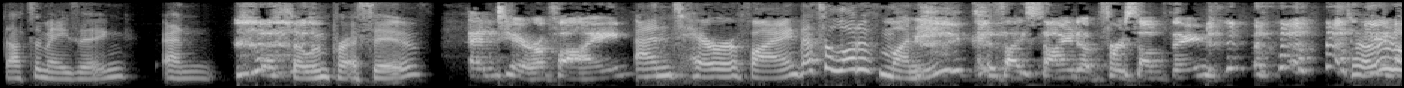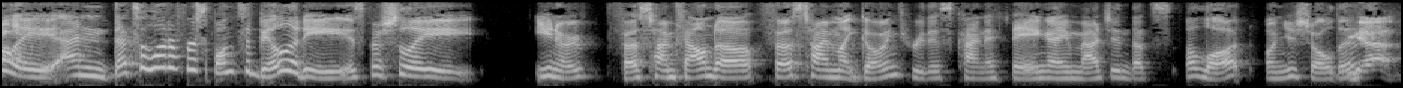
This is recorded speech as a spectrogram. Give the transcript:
That's amazing and so impressive. And terrifying. And terrifying. That's a lot of money. Because I signed up for something. totally. And that's a lot of responsibility, especially, you know, first time founder, first time like going through this kind of thing. I imagine that's a lot on your shoulders. Yeah.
